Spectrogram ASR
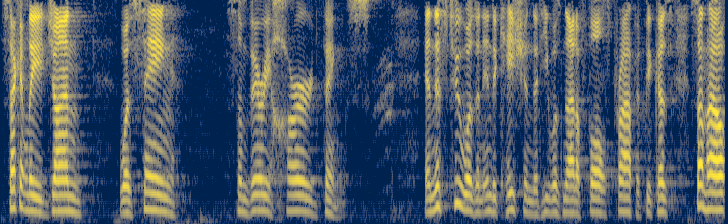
Secondly, John was saying some very hard things. And this too was an indication that he was not a false prophet because somehow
